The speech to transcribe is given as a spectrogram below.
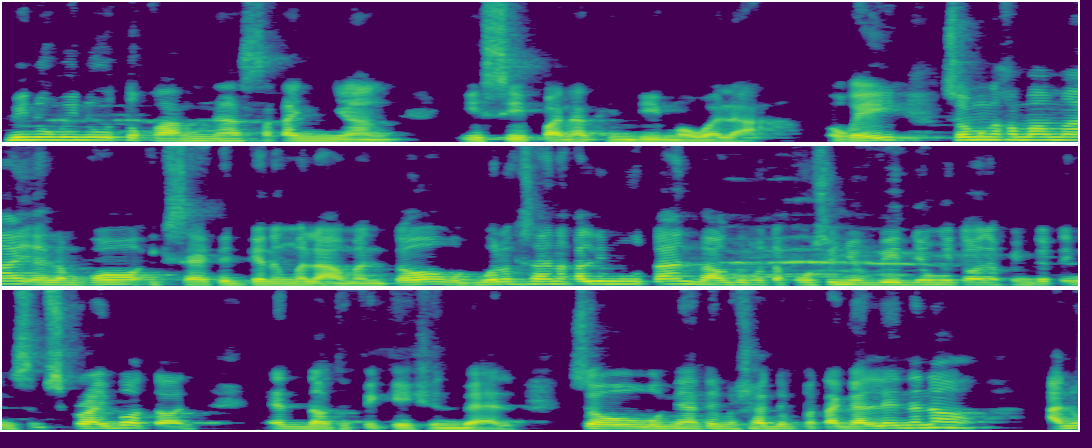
minuminuto kang nasa kanyang isipan at hindi mawala. Okay? So mga kamamay, alam ko, excited ka nang malaman to. Huwag mo lang sana kalimutan bago mo tapusin yung video ito na pindutin yung subscribe button and notification bell. So, huwag natin masyadong patagalin. Ano? Ano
